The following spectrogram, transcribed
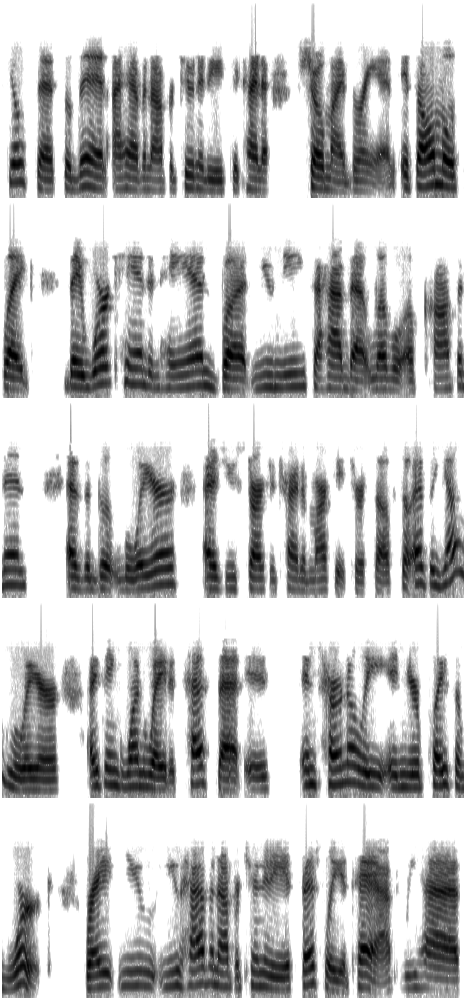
skill set. So then I have an opportunity to kind of show my brand. It's almost like they work hand in hand, but you need to have that level of confidence as a good lawyer as you start to try to market yourself. So as a young lawyer, I think one way to test that is internally in your place of work, right? You, you have an opportunity, especially at Taft, we have,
